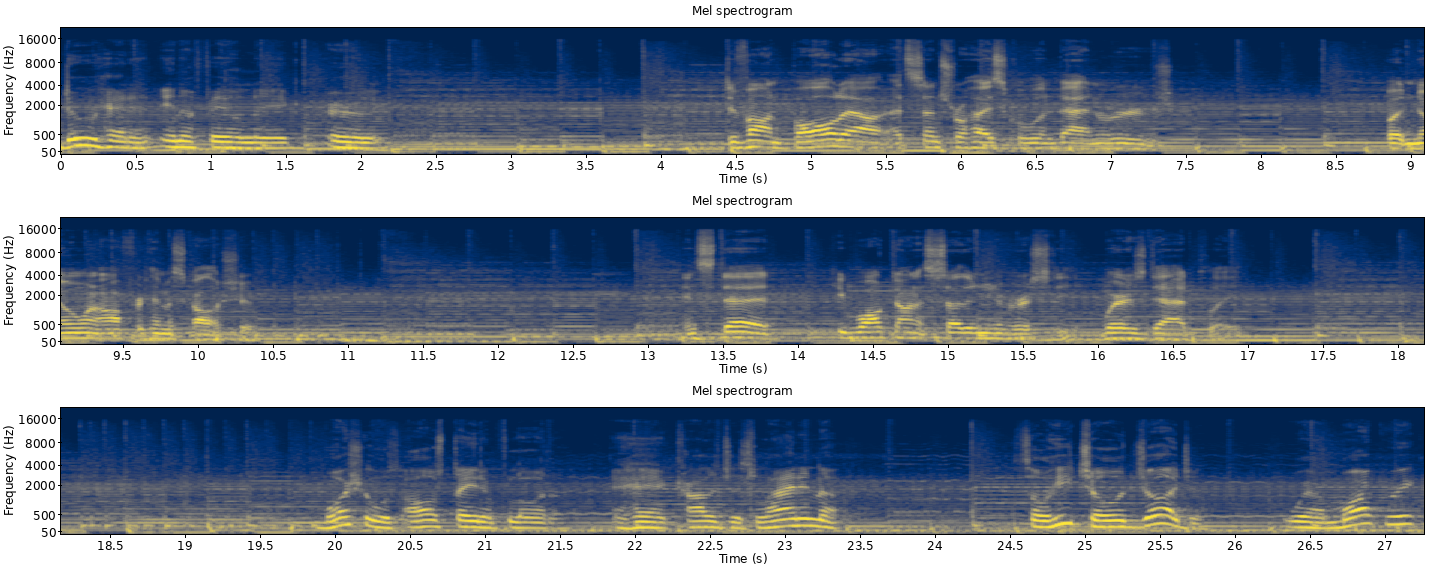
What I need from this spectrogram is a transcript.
Dude had an NFL leg early. Devon balled out at Central High School in Baton Rouge, but no one offered him a scholarship. Instead, he walked on at Southern University, where his dad played. Marshall was all state in Florida and had colleges lining up. So he chose Georgia, where Mark Richt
